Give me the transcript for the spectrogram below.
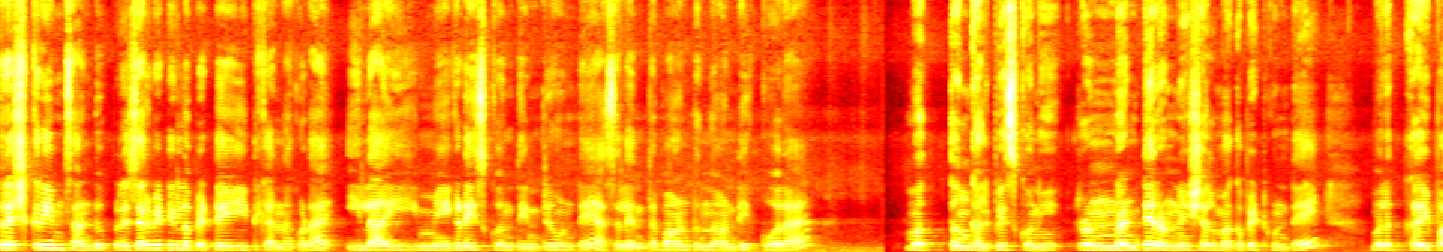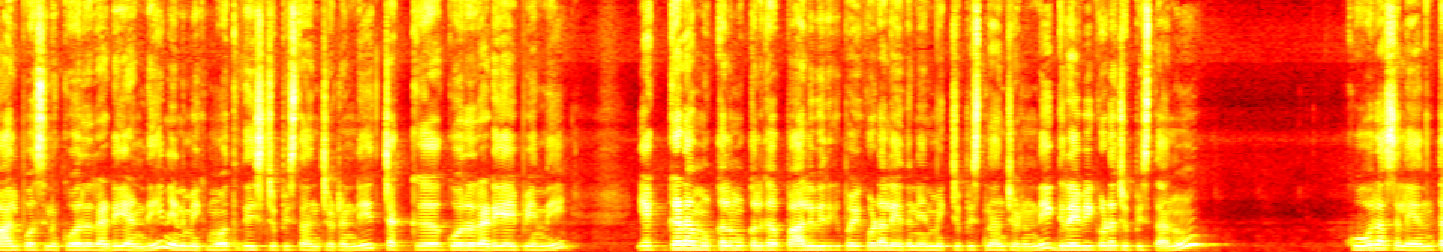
ఫ్రెష్ క్రీమ్స్ అంటూ ప్రెజర్వేటివ్లో పెట్టే వీటికన్నా కూడా ఇలా ఈ మీగడేసుకొని తింటూ ఉంటే అసలు ఎంత బాగుంటుందో అండి కూర. మొత్తం కలిపేసుకొని రెండు అంటే రెండు నిమిషాలు మగ్గ పెట్టుకుంటే ములక్కాయ పాలు పోసిన కూర రెడీ అండి. నేను మీకు మూత తీసి చూపిస్తాను చూడండి. చక్కగా కూర రెడీ అయిపోయింది. ఎక్కడ ముక్కలు ముక్కలుగా పాలు విరిగిపోయి కూడా లేదు. నేను మీకు చూపిస్తున్నాను చూడండి. గ్రేవీ కూడా చూపిస్తాను. కూర అసలు ఎంత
